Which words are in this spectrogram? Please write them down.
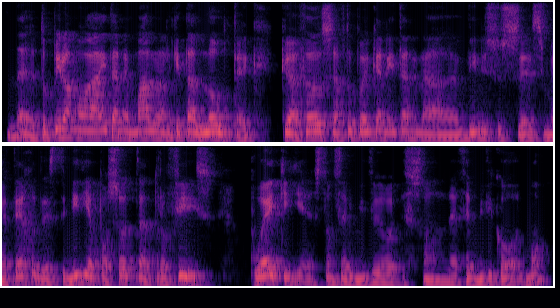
Ναι, το πείραμα ήταν μάλλον αρκετά low tech, καθώς αυτό που έκανε ήταν να δίνει στους ε, συμμετέχοντες την ίδια ποσότητα τροφής που έκαιγε στον, θερμιδιο, στον ε, θερμιδικό όρμο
